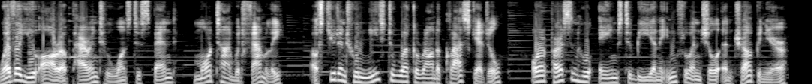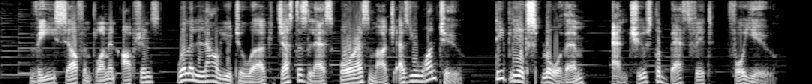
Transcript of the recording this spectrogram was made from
Whether you are a parent who wants to spend more time with family, a student who needs to work around a class schedule, or a person who aims to be an influential entrepreneur, these self-employment options will allow you to work just as less or as much as you want to. Deeply explore them and choose the best fit for you.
